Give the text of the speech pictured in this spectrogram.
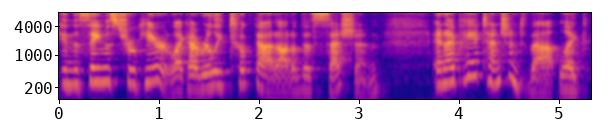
And the same is true here. Like, I really took that out of this session. And I pay attention to that. Like,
